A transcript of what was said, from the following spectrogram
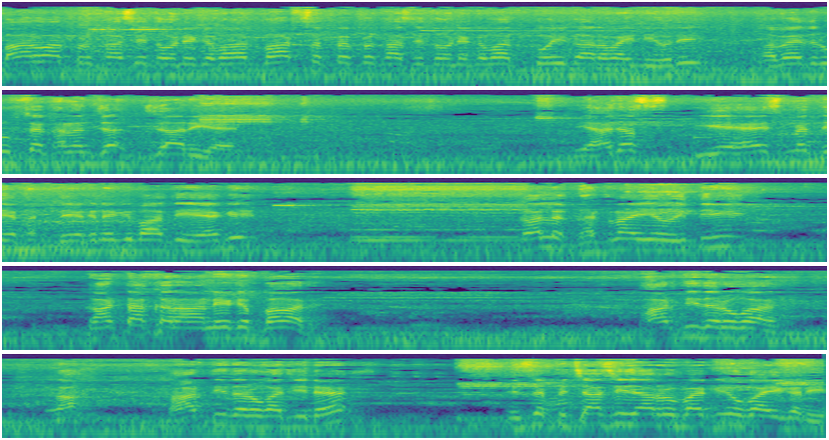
बार बार प्रकाशित होने के बाद व्हाट्सएप पर प्रकाशित होने के बाद कोई कार्रवाई नहीं हो रही। अवैध रूप से खनन जारी है। लिहाजा ये है इसमें देख, देखने की बात यह है कि कल घटना ये हुई थी काटा कराने के बाद भारतीय दरोगा भारतीय दरोगा जी ने इनसे पिचासी हज़ार रुपए की उगाई करी।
